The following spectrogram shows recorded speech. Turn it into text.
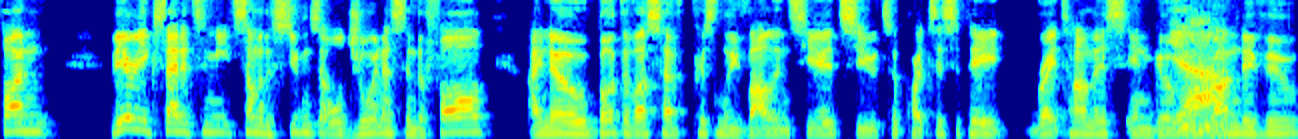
fun. Very excited to meet some of the students that will join us in the fall. I know both of us have personally volunteered to to participate, right, Thomas, in Go yeah. Rendezvous.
